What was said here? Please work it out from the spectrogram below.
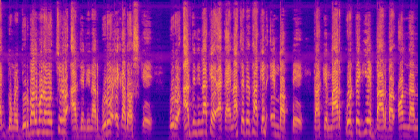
একদমই দুর্বল মনে হচ্ছিল আর্জেন্টিনার বুড়ো একাদশকে। পুরো আর্জেন্টিনাকে একাই নাচাতে থাকেন এমবাপ্পে। তাকে মার্ক করতে গিয়ে বারবার অন্যান্য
